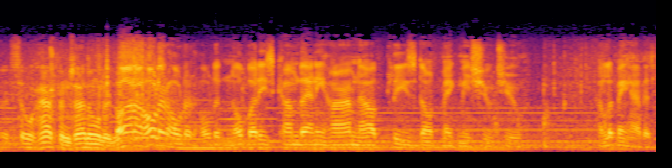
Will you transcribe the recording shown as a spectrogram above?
It so happens I don't agree. Oh, hold it, hold it, hold it. Nobody's come to any harm. Now, please don't make me shoot you. Now, let me have it.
